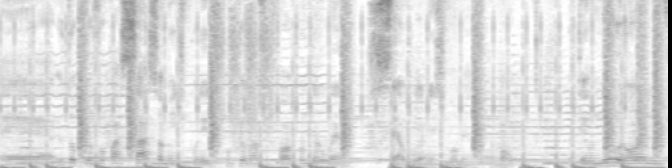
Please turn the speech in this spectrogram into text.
É, eu, tô, eu vou passar somente por eles porque o nosso foco não neurônios,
